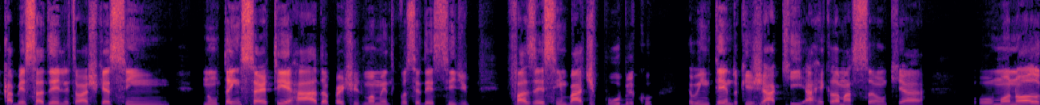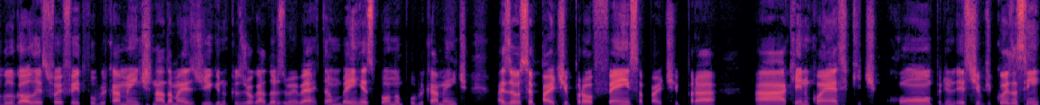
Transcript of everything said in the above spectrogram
cabeça dele. Então acho que assim não tem certo e errado a partir do momento que você decide fazer esse embate público. Eu entendo que já que a reclamação, que a, o monólogo do Gaules foi feito publicamente, nada mais digno que os jogadores do MBR também respondam publicamente, mas aí você partir para ofensa, partir para ah, quem não conhece que te compre, esse tipo de coisa assim,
